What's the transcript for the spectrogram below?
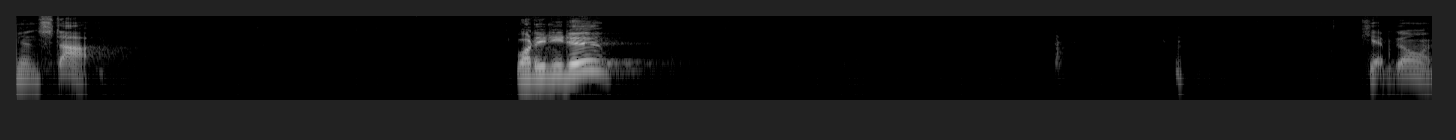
and then stop. What did he do? kept going.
